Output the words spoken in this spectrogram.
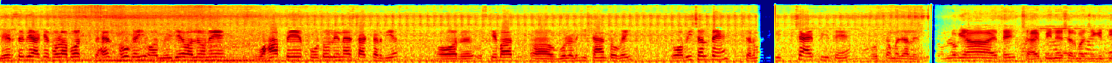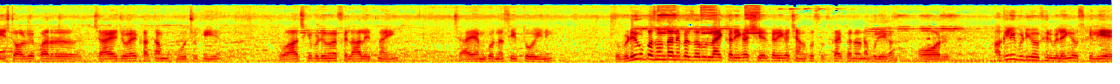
मेरे से भी आके थोड़ा बहुत बहस हो गई और मीडिया वालों ने वहाँ पर फ़ोटो लेना स्टार्ट कर दिया और उसके बाद आ, वो लड़की शांत हो गई। तो अभी चलते हैं शर्मा जी की चाय पीते हैं उसका मज़ा लेते हैं। हम लोग यहाँ आए थे चाय पीने शर्मा जी की टी स्टॉल पर चाय जो है ख़त्म हो चुकी है। तो आज के वीडियो में फ़िलहाल इतना ही। चाय हमको नसीब तो हुई नहीं। तो वीडियो को पसंद आने पर ज़रूर लाइक करेगा शेयर करेगा चैनल को सब्सक्राइब करना ना भूलिएगा। और अगली वीडियो में फिर मिलेंगे उसके लिए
